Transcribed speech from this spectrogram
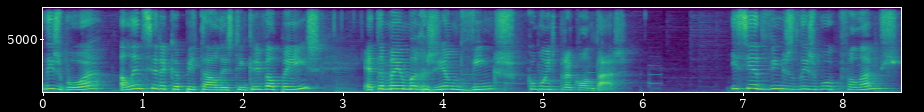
Lisboa, além de ser a capital deste incrível país, é também uma região de vinhos com muito para contar. E se é de vinhos de Lisboa que falamos,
